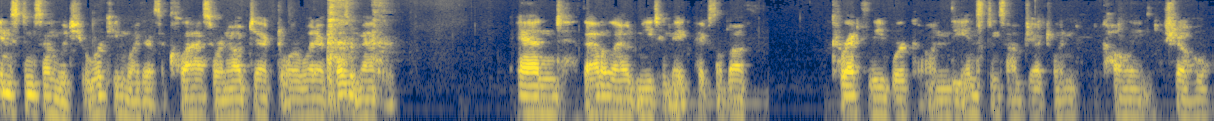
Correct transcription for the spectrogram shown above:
instance on which you're working, whether it's a class or an object or whatever, doesn't matter. And that allowed me to make PixelBuf correctly work on the instance object when calling show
